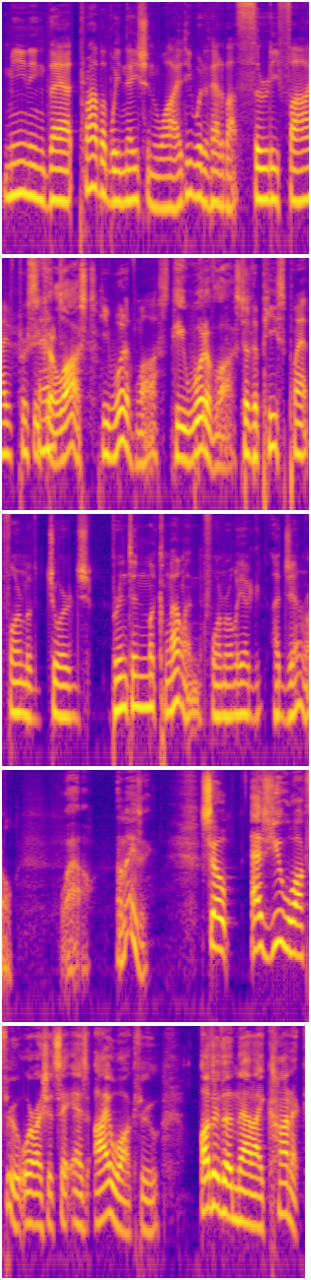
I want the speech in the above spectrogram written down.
meaning that probably nationwide he would have had about 35%. He could have lost. He would have lost He would have lost. to the peace platform of George Brinton McClellan, formerly a, a general. Wow. Amazing. So, as you walk through, or I should say, as I walk through, other than that iconic,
